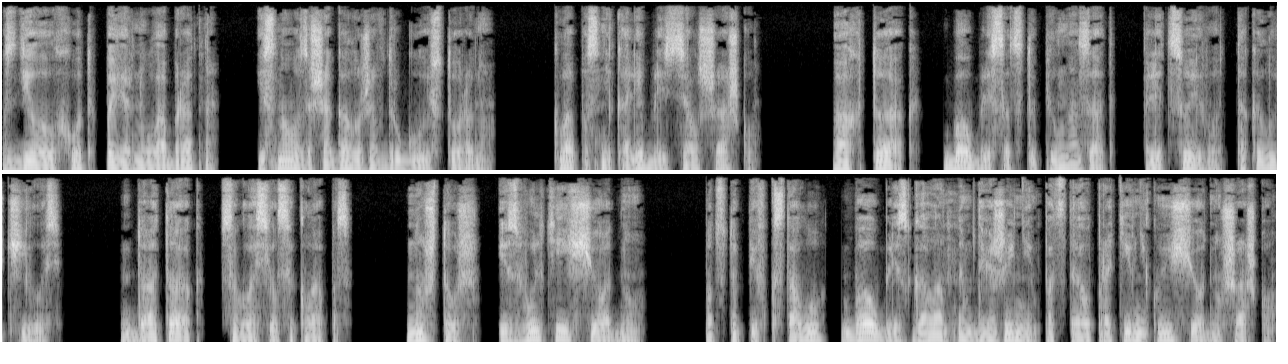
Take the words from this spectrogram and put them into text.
Сделал ход, повернул обратно и снова зашагал уже в другую сторону. Клапос, не колеблясь, взял шашку. «Ах так!» — Баублис отступил назад. Лицо его так и лучилось. «Да так», — согласился Клапос. «Ну что ж, извольте еще одну». Подступив к столу, Баублис галантным движением подставил противнику еще одну шашку.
